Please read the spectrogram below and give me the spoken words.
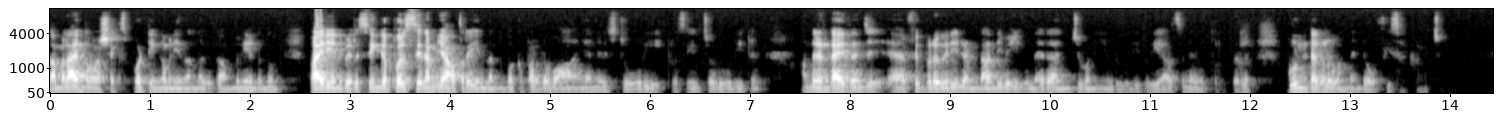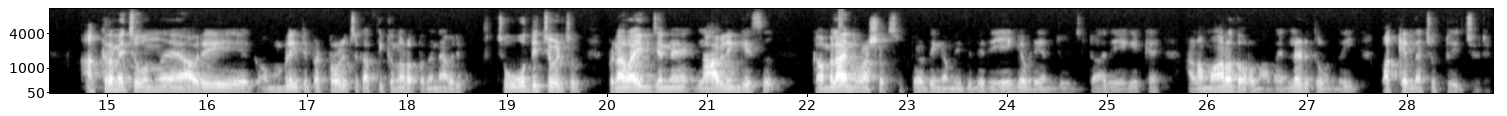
കമല ഇന്റർനാഷണൽ എക്സ്പോർട്ടിംഗ് കമ്പനി എന്ന് പറഞ്ഞൊരു കമ്പനി ഉണ്ടെന്നും ഭാര്യേന്റെ പേര് സിംഗപ്പൂർ സ്ഥിരം യാത്ര ചെയ്യുന്നുണ്ടെന്നൊക്കെ പറഞ്ഞിട്ട് വാങ്ങാൻ ഒരു സ്റ്റോറി പ്രസിദ്ധിച്ചോട് കൂടിയിട്ട് അന്ന് രണ്ടായിരത്തി അഞ്ച് ഫെബ്രുവരി രണ്ടാം തീയതി വൈകുന്നേരം അഞ്ച് മണിയോട് കൂടി റിയാസിന്റെ നേതൃത്വത്തിൽ ഗുണ്ടകൾ വന്ന് എന്റെ ഓഫീസ് ആക്രമിച്ചു. ആക്രമിച്ചു വന്ന് അവർ കംപ്ലീറ്റ് പെട്രോൾ ഒഴിച്ച് കത്തിക്കുന്നതോടൊപ്പം തന്നെ അവർ ചോദിച്ചു മേടിച്ചു പിണറായി വിജയനെ Lavalin case Kamala international exporting company ഇതിന്റെ രേഖ എവിടെയാണെന്ന് ചോദിച്ചിട്ട് ആ രേഖയൊക്കെ അളമാറ തുറന്ന്. അതെല്ലാം എടുത്തുകൊണ്ട് പോയി ബാക്കിയെല്ലാം ചുട്ടു വെച്ചു വരും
